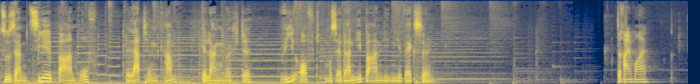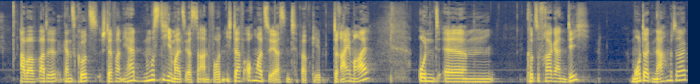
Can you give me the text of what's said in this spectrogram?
zu seinem Zielbahnhof Lattenkamp gelangen möchte, wie oft muss er dann die Bahnlinie wechseln? Dreimal. Aber warte, ganz kurz, Stefan, ja, du musst nicht immer als Erster antworten. Ich darf auch mal zuerst einen Tipp abgeben. Dreimal. Und ähm, kurze Frage an dich. Montagnachmittag,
